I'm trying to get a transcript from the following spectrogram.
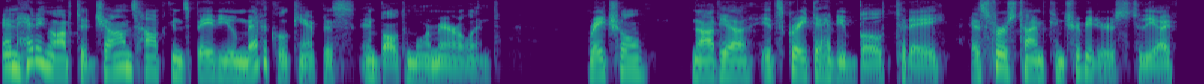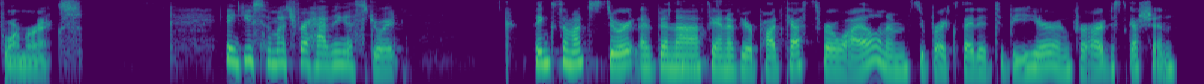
and heading off to Johns Hopkins Bayview Medical Campus in Baltimore, Maryland. Rachel, Navya, it's great to have you both today as first time contributors to the iForumRx. Thank you so much for having us, Stuart. Thanks so much, Stuart. I've been a fan of your podcast for a while, and I'm super excited to be here and for our discussion.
